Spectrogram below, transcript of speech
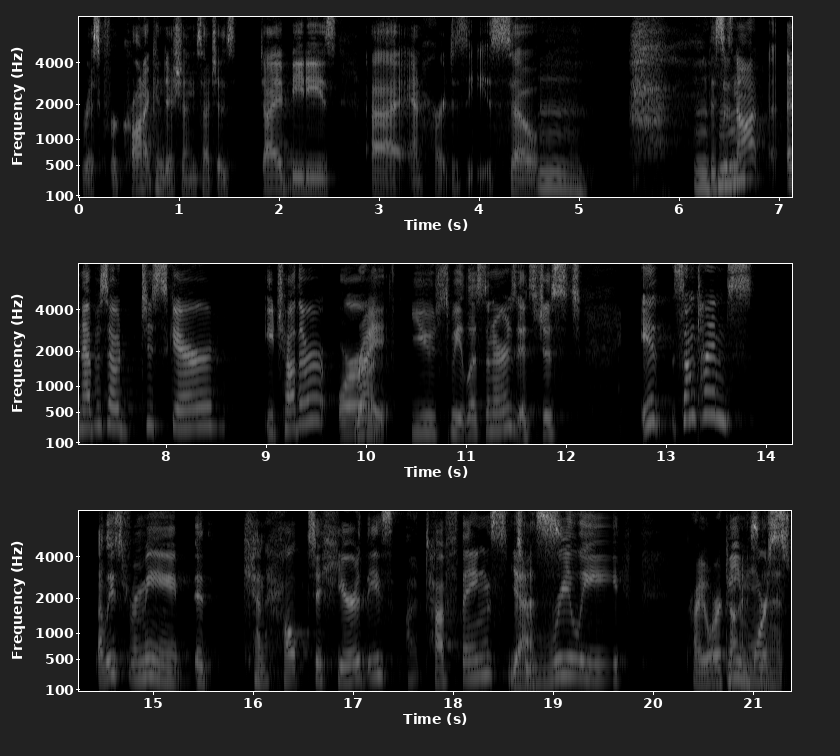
risk for chronic conditions such as diabetes uh, and heart disease. So, Mm. this is Mhm. not an episode to scare each other or Right. you sweet listeners. It's just it sometimes, at least for me, it can help to hear these uh, tough things Yes. to really prioritize be more it.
